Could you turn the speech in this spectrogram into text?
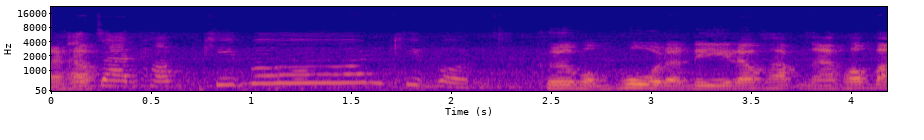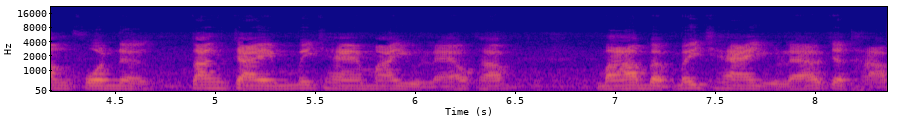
นะคอารับจารย์ท็อปคีย์บนคีย์บนคือผมพูดอะดีแล้วครับนะ เพราะบางคนเนี่ยตั้งใจไม่แชร์มาอยู่แล้วครับ มาแบบไม่แชร์อยู่แล้วจะถาม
